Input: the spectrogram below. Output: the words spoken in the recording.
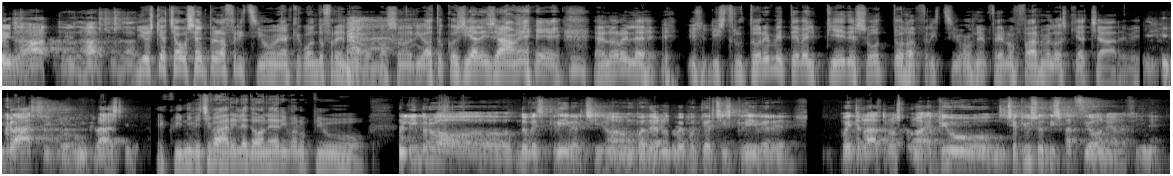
Esatto, esatto, esatto. Io schiacciavo sempre la frizione anche quando frenavo, no? sono arrivato così all'esame e, e allora il, l'istruttore metteva il piede sotto la frizione per non farmelo schiacciare. Vedi? Un classico, un classico. E quindi invece magari le donne arrivano più... Un libro dove scriverci, no? un quaderno dove poterci scrivere. Poi tra l'altro sono, più, c'è più soddisfazione alla fine.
